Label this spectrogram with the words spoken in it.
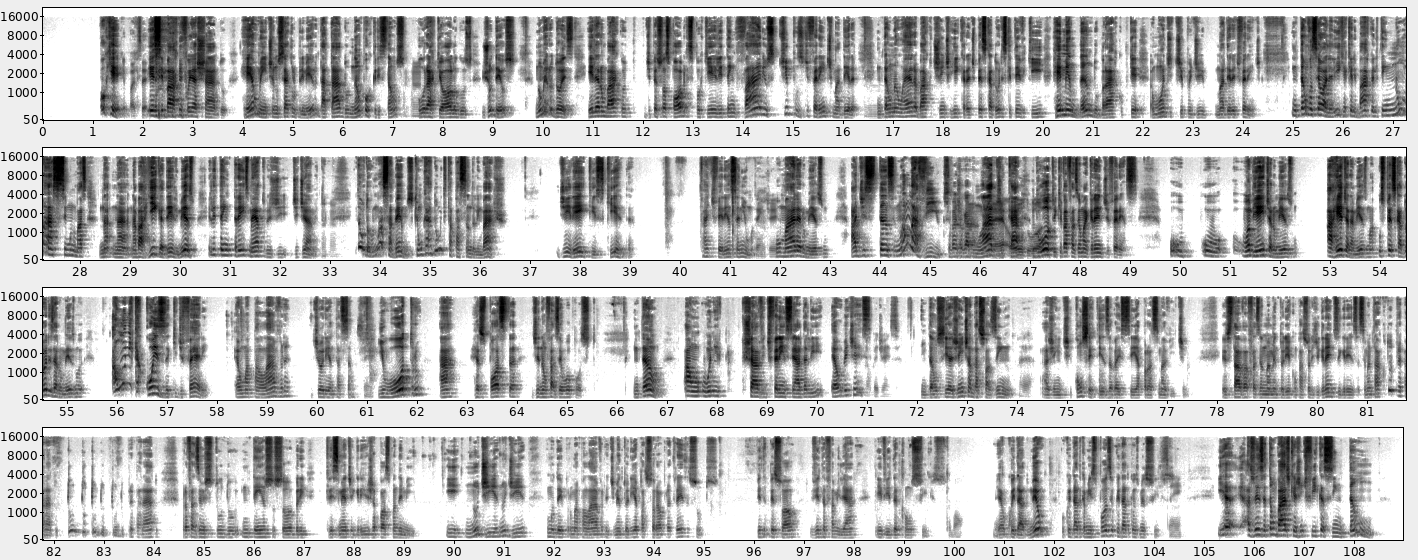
Por quê? Esse barco foi achado realmente no século I, datado não por cristãos, uhum. por arqueólogos judeus. Número dois, ele era um barco de pessoas pobres, porque ele tem vários tipos diferentes de madeira. Então não era barco de gente rica, era de pescadores que teve que ir remendando o barco, porque é um monte de tipo de madeira diferente. Então você olha ali que aquele barco ele tem no máximo, no máximo na, na, na barriga dele mesmo, ele tem 3 metros de, de diâmetro. Uhum. Então, Douglas, nós sabemos que um cardume que está passando ali embaixo, direita e esquerda, faz diferença nenhuma. Entendi. O mar era o mesmo. A distância, não é um navio que você vai jogar de um lado é, de cá, do, do outro. outro. e que vai fazer uma grande diferença. O, o, o ambiente era o mesmo, a rede era a mesma, os pescadores eram o mesmo. A única coisa que difere é uma palavra de orientação. Sim. E o outro, a resposta de não fazer o oposto. Então, a única chave diferenciada ali é a obediência. obediência. Então, se a gente andar sozinho, é. a gente com certeza vai ser a próxima vítima. Eu estava fazendo uma mentoria com pastores de grandes igrejas essa semana, estava tudo preparado, tudo, tudo, tudo preparado para fazer um estudo intenso sobre crescimento de igreja pós-pandemia. E no dia, no dia, mudei para uma palavra de mentoria pastoral para três assuntos: vida pessoal, vida familiar e vida com os filhos. Tá bom. Muito é o bom. cuidado meu, o cuidado com a minha esposa e o cuidado com os meus filhos. Sim. E é, às vezes é tão básico que a gente fica assim, tão.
